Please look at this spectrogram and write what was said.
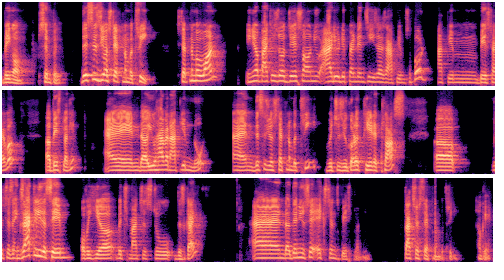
Bingo, simple. This is your step number three. Step number one, in your package.json, you add your dependencies as Appium support, Appium base driver, a base plugin, and uh, you have an Appium node. And this is your step number three, which is you got to create a class, uh, which is exactly the same over here, which matches to this guy. And then you say extends base plugin. That's your step number three. Okay.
